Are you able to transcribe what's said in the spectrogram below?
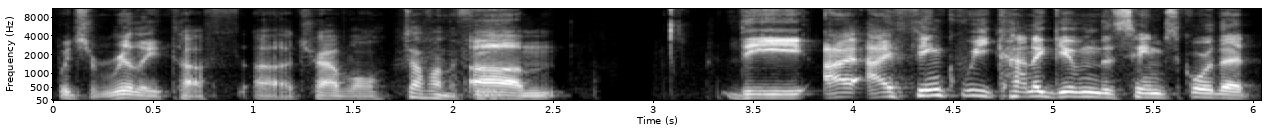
which is really tough uh, travel. Tough on the feet. Um, the I, I think we kind of give him the same score that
